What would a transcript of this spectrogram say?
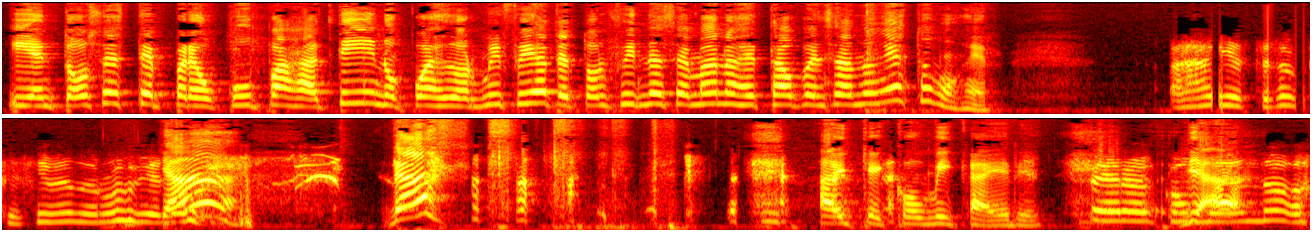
y entonces te preocupas a ti, no puedes dormir, fíjate, todo el fin de semana has estado pensando en esto, mujer. Ay, eso que sí me duermo bien. Ya, Ay, qué cómica eres. Pero como ya, ando,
